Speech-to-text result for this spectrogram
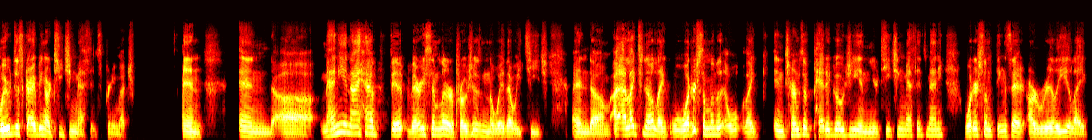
we were describing our teaching methods pretty much, and and uh, Manny and I have very similar approaches in the way that we teach. And um, I, I'd like to know, like, what are some of the like in terms of pedagogy and your teaching methods, Manny? What are some things that are really like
